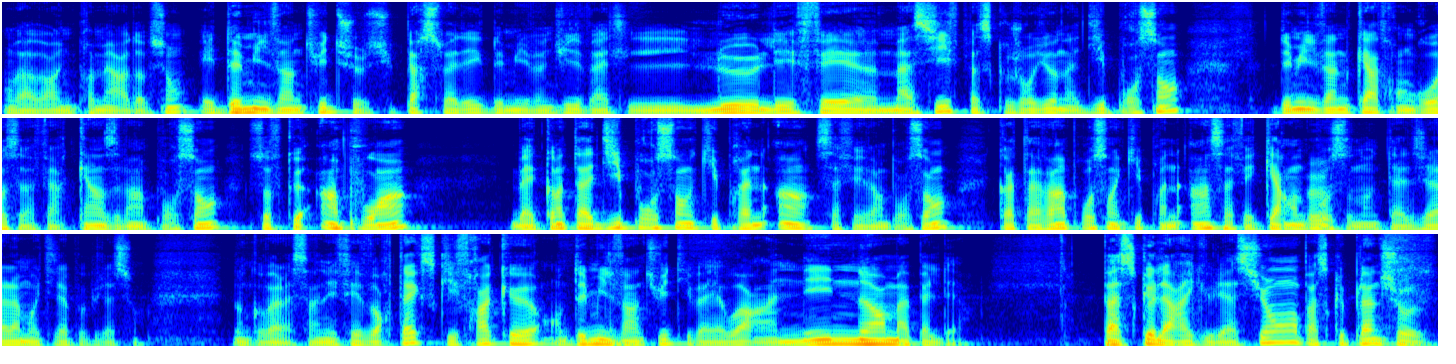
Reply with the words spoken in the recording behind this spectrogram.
on va avoir une première adoption. Et 2028, je suis persuadé que 2028 va être le l'effet euh, massif parce qu'aujourd'hui, on a 10%. 2024, en gros, ça va faire 15-20%. Sauf que 1 pour 1, ben, quand tu as 10% qui prennent 1, ça fait 20%. Quand tu as 20% qui prennent 1, ça fait 40%. Donc tu as déjà la moitié de la population. Donc voilà, c'est un effet vortex qui fera qu'en 2028, il va y avoir un énorme appel d'air. Parce que la régulation, parce que plein de choses.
